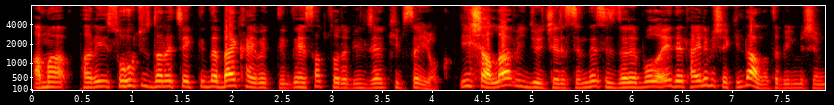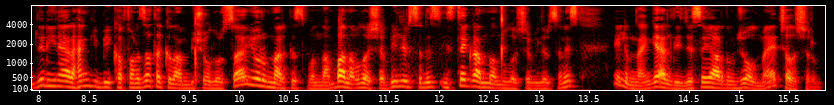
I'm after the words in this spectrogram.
Ama parayı soğuk cüzdana çektiğimde ben kaybettiğimde hesap sorabileceğim kimse yok. İnşallah video içerisinde sizlere bu olayı detaylı bir şekilde anlatabilmişimdir. Yine herhangi bir kafanıza takılan bir şey olursa yorumlar kısmından bana ulaşabilirsiniz. Instagram'dan da ulaşabilirsiniz. Elimden geldiğince size yardımcı olmaya çalışırım.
